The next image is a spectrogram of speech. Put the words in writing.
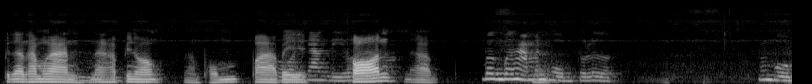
เป็นการทำงานนะครับพี่น้องอ่า ผมพาไปโดนอย่างเดียวถอนนะครับ เบิ่งเบิ่งหามันโบมตัวเลือก มันโบม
